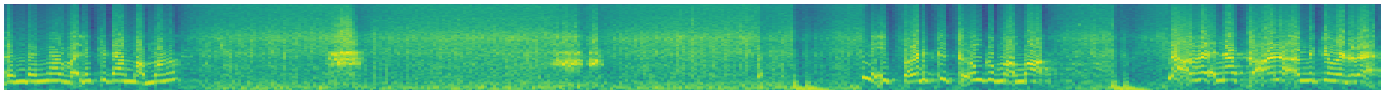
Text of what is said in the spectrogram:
உடம்பெல்லாம் வலிக்குதா மாமா? நீ படுத்து தூங்கு மாமா. நான் வேணா காலை அமைக்க விடுறேன்.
